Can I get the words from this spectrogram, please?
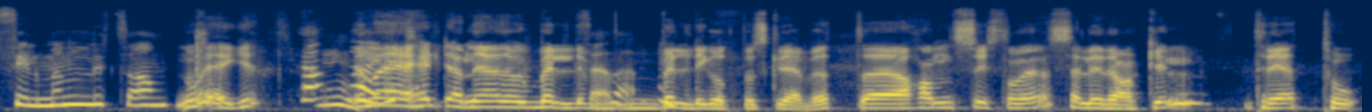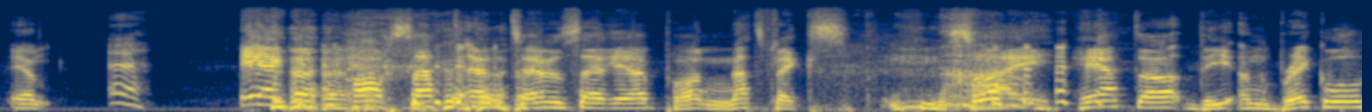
filmen litt sånn Noe eget. Ja, Ja, noe men jeg er helt enig. Det er veldig, veldig godt beskrevet. Uh, Hans Ystadnes eller Rakel. Tre, to, én. Jeg har sett en TV-serie på Netflix som heter The Unbreakable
